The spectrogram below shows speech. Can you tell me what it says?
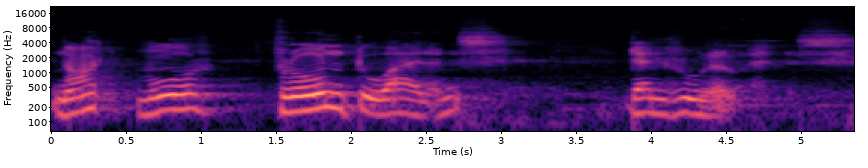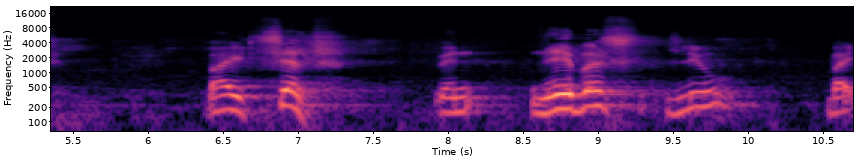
not more prone to violence than rural violence. By itself, when neighbors live by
